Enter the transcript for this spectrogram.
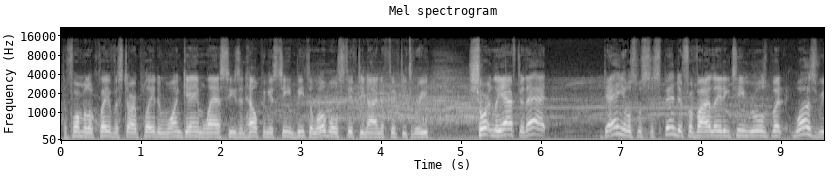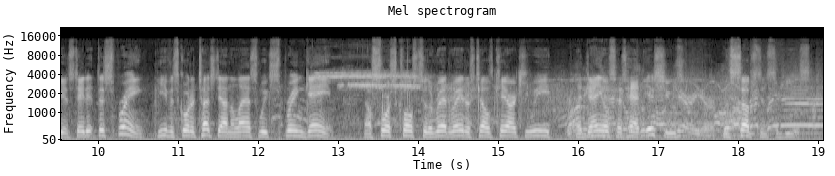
The former La Cueva star played in one game last season, helping his team beat the Lobos 59 to 53. Shortly after that, Daniels was suspended for violating team rules but was reinstated this spring. He even scored a touchdown in last week's spring game. Now, source close to the Red Raiders tells KRQE that Daniels has had issues with substance abuse.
